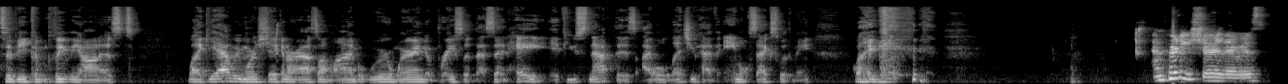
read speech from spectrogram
to be completely honest. Like, yeah, we weren't shaking our ass online, but we were wearing a bracelet that said, "Hey, if you snap this, I will let you have anal sex with me." Like, I'm pretty sure there was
